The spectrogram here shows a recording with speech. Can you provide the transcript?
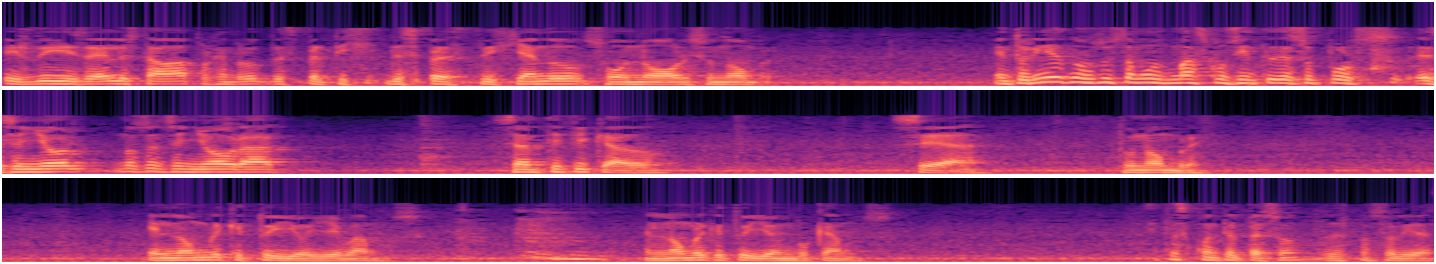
el Israel estaba, por ejemplo, desprestigi- desprestigiando su honor y su nombre. En teoría nosotros estamos más conscientes de eso por el Señor nos enseñó a orar, santificado sea tu nombre. El nombre que tú y yo llevamos. El nombre que tú y yo invocamos. ¿Sí te das cuenta el peso de responsabilidad?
